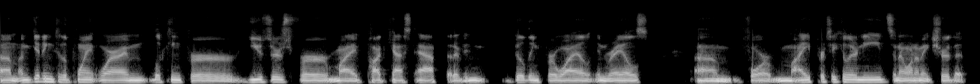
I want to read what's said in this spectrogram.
um, I'm getting to the point where I'm looking for users for my podcast app that I've been building for a while in Rails um, for my particular needs, and I want to make sure that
